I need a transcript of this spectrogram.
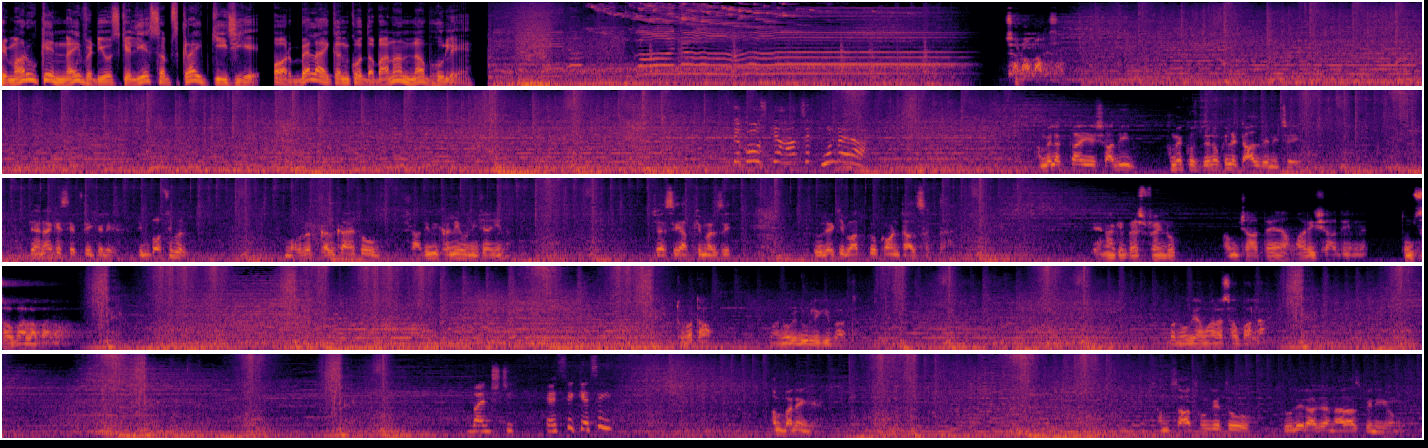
शिमारू के नए वीडियोस के लिए सब्सक्राइब कीजिए और बेल आइकन को दबाना न भूलें। चलो हमारे साथ। देखो उसके हाथ से खून बह रहा। हमें लगता है ये शादी हमें कुछ दिनों के लिए टाल देनी चाहिए। कहना की सेफ्टी के लिए। इम्पॉसिबल मुहूर्त कल का है तो शादी भी कल ही होनी चाहिए ना? जैसी आपकी मर्ज़ी। दूल्हे की बात को कौन टाल सकता है? कहना के बेस्ट फ्रेंड हो। हम चाहते हैं हमारी शादी में तुम सब वाला बनो। तो बताओ मानोगे दूल्हे की बात? बनोगे हमारा सब वंश जी ऐसे कैसे? हम बनेंगे। हम साथ होंगे तो दूल्हे राजा नाराज़ भी नहीं होंगे।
